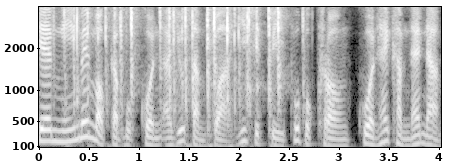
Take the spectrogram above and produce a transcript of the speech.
เกมนี้ไม่เหมาะกับบุคคลอายุต่ำกว่า 20 ปีผู้ปกครองควรให้คำแนะนำ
